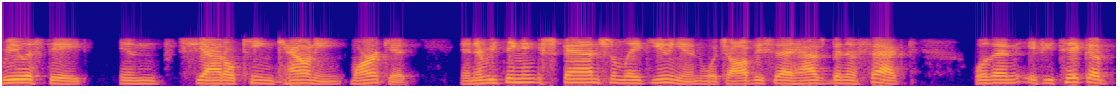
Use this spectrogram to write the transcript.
real estate in Seattle King County market and everything expands from Lake Union, which obviously that has been effect, well then if you take a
